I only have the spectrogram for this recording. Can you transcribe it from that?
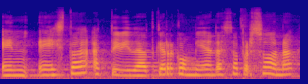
En esta actividad que recomienda esta persona,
